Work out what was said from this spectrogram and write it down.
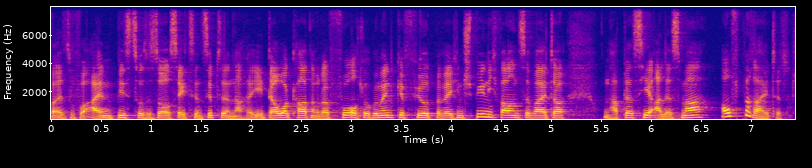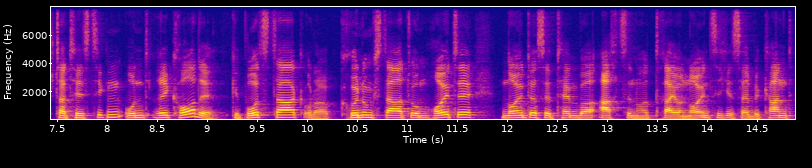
also vor allem bis zur Saison 16, 17, nachher eh Dauerkarten, aber davor auch Dokument geführt, bei welchen Spielen ich war und so weiter und habe das hier alles mal aufbereitet. Statistiken und Rekorde. Geburtstag oder Gründungsdatum heute, 9. September 1893 ist er bekannt.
